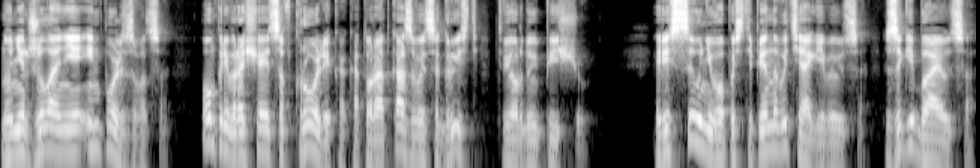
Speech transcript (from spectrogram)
но нет желания им пользоваться, он превращается в кролика, который отказывается грызть твердую пищу. Резцы у него постепенно вытягиваются, загибаются,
